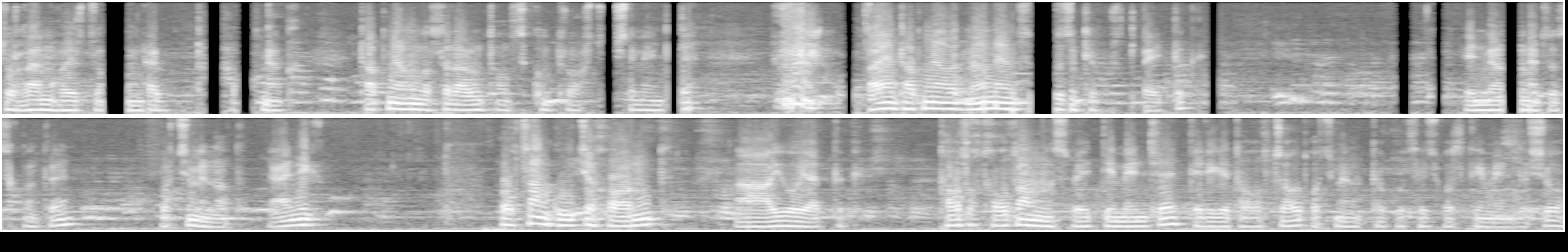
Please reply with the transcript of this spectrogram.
6250 5000 5000 нь болохоор 15 секунд руу орчих юм байна лээ. За энэ 5000-д 1800 секунд хүртэл байдаг. Энэ 1800 секунд байна. 30 минут. Нэг хугацаанд гүйжих хооронд аа юу яадаг? Тоглох тоглоом нас байд юм байна лээ. Тэрийгэ тоглож аваад 30 минутаа гүйцээж болд юм байна лээ шүү.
